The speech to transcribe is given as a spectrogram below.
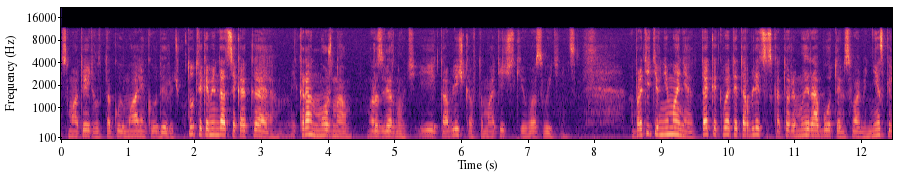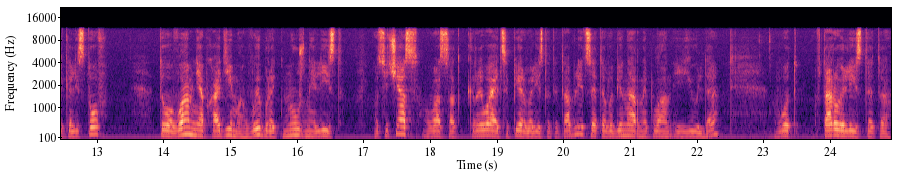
смотреть вот такую маленькую дырочку. Тут рекомендация какая? Экран можно развернуть, и табличка автоматически у вас вытянется. Обратите внимание, так как в этой таблице, с которой мы работаем с вами, несколько листов, то вам необходимо выбрать нужный лист. Вот сейчас у вас открывается первый лист этой таблицы, это вебинарный план июль, да? Вот Второй лист это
